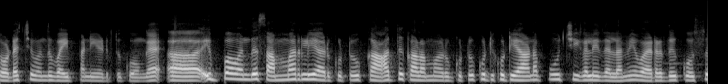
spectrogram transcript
தொடச்சி வந்து வைப் பண்ணி எடுத்துக்கோங்க. இப்போ வந்து சம்மர்லேயா இருக்கட்டும் காற்று காலமாக இருக்கட்டும் குட்டி குட்டியான பூச்சிகள் இதெல்லாமே வர்றது கொசு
